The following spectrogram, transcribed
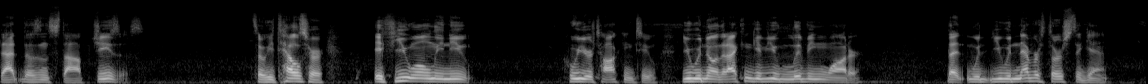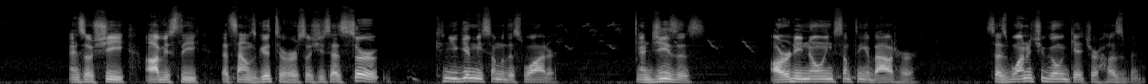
that doesn't stop Jesus. So he tells her, if you only knew who you're talking to, you would know that I can give you living water, that would, you would never thirst again. And so she, obviously, that sounds good to her, so she says, Sir, can you give me some of this water? And Jesus, already knowing something about her, says, Why don't you go and get your husband?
